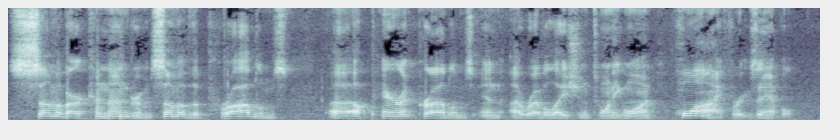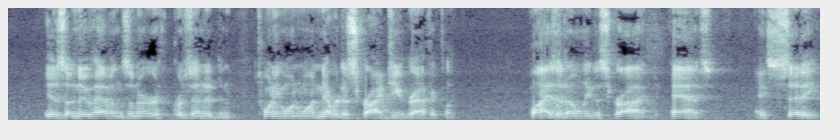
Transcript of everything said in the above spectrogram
some of our conundrums, some of the problems, uh, apparent problems in uh, Revelation 21. Why, for example, is a new heavens and earth presented in 21.1 never described geographically? Why is it only described as a city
